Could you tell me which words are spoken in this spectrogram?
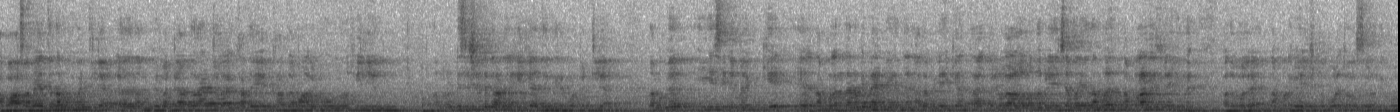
അപ്പോൾ ആ സമയത്ത് നമുക്ക് പറ്റില്ല. നമുക്ക് പറ്റാത്തതായിട്ടുള്ള കഥ കഥ മാറി പോകുന്നത് ഫീൽ ചെയ്യുന്നു. അപ്പം നമ്മൾ ഡിസിഷൻ എടുക്കുകയാണ് ഇല്ല ഇത് ഇങ്ങനെ പറ്റില്ല. നമുക്ക് ഈ സിനിമയ്ക്ക് നമ്മളെന്താണോ ഡിമാൻഡ് ചെയ്യുന്നത് അത് അഭിനയിക്കാൻ താല്പര്യമുള്ള ആളുകൾ വന്ന് അഭിനയിച്ചാൽ മതി. നമ്മൾ നമ്മളാണ് ഇഷ്ടിക്കുന്നത് അതുപോലെ നമ്മുടെ കയ്യിൽ ഇഷ്ടംപോലെ ചോയ്സുകൾ ഇപ്പോൾ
